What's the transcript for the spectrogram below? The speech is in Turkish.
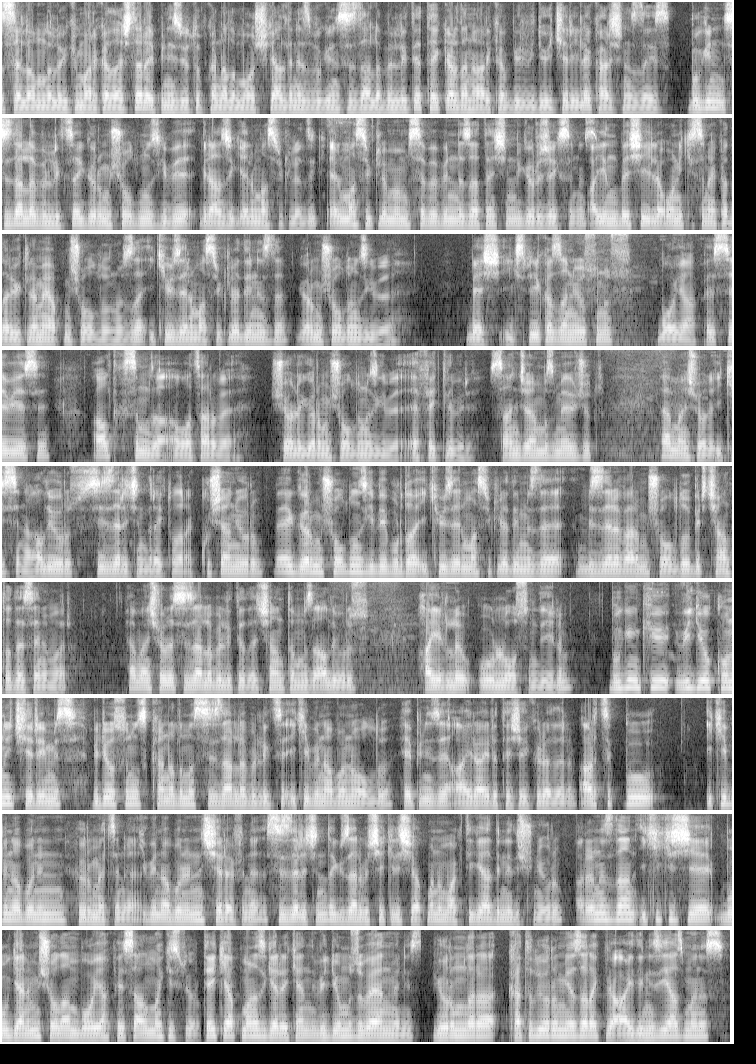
Selamünaleyküm arkadaşlar. Hepiniz YouTube kanalıma hoş geldiniz. Bugün sizlerle birlikte tekrardan harika bir video içeriğiyle karşınızdayız. Bugün sizlerle birlikte görmüş olduğunuz gibi birazcık elmas yükledik. Elmas yüklememin sebebini de zaten şimdi göreceksiniz. Ayın 5'i ile 12'sine kadar yükleme yapmış olduğunuzda 200 elmas yüklediğinizde görmüş olduğunuz gibi 5 XP kazanıyorsunuz. Boya, pes seviyesi. Alt kısımda avatar ve şöyle görmüş olduğunuz gibi efektli bir sancağımız mevcut. Hemen şöyle ikisini alıyoruz. Sizler için direkt olarak kuşanıyorum. Ve görmüş olduğunuz gibi burada 200 elmas yüklediğimizde bizlere vermiş olduğu bir çanta deseni var. Hemen şöyle sizlerle birlikte de çantamızı alıyoruz. Hayırlı uğurlu olsun diyelim. Bugünkü video konu içeriğimiz biliyorsunuz kanalımız sizlerle birlikte 2000 abone oldu. Hepinize ayrı ayrı teşekkür ederim. Artık bu 2000 abonenin hürmetine, 2000 abonenin şerefine sizler için de güzel bir çekiliş yapmanın vakti geldiğini düşünüyorum. Aranızdan iki kişiye bu gelmiş olan boya pesi almak istiyorum. Tek yapmanız gereken videomuzu beğenmeniz, yorumlara katılıyorum yazarak ve ID'nizi yazmanız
